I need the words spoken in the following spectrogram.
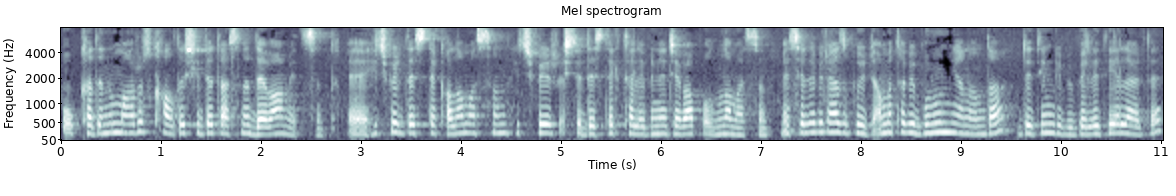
o kadının maruz kaldığı şiddet aslında devam etsin. Ee, hiçbir destek alamasın, hiçbir işte destek talebine cevap olunamasın. Mesele biraz buydu ama tabii bunun yanında dediğim gibi belediyelerde,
